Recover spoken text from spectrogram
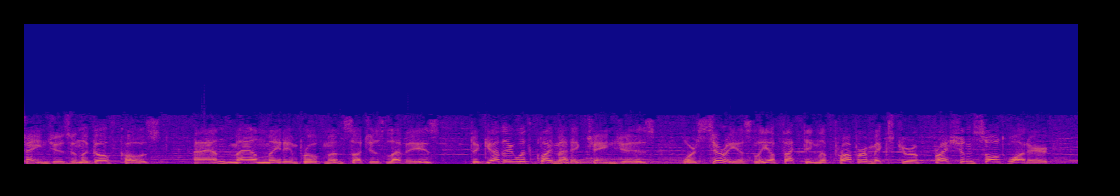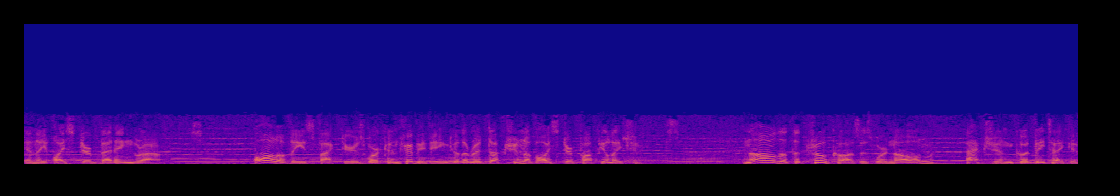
changes in the Gulf Coast and man-made improvements such as levees, together with climatic changes, were seriously affecting the proper mixture of fresh and salt water in the oyster bedding grounds. All of these factors were contributing to the reduction of oyster populations. Now that the true causes were known, action could be taken.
